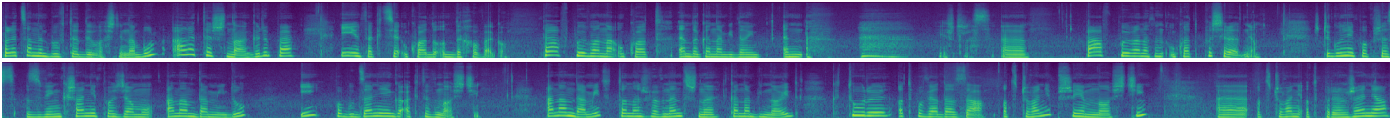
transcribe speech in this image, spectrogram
Polecany był wtedy właśnie na ból, ale też na grypę i infekcję układu oddechowego. PA wpływa na układ endokannabinoid... En... Jeszcze raz. E, PA wpływa na ten układ pośrednio, szczególnie poprzez zwiększanie poziomu anandamidu i pobudzanie jego aktywności. Anandamid to nasz wewnętrzny kanabinoid, który odpowiada za odczuwanie przyjemności, e, odczuwanie odprężenia,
